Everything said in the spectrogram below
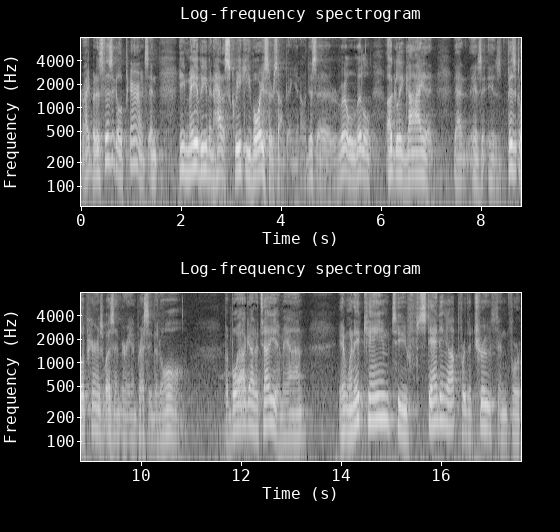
right? But his physical appearance, and he may have even had a squeaky voice or something, you know, just a real little ugly guy that, that his, his physical appearance wasn't very impressive at all. But boy, I got to tell you, man, and when it came to standing up for the truth and for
